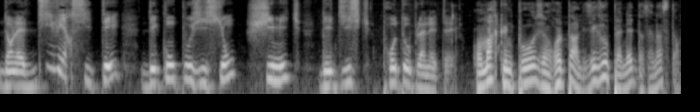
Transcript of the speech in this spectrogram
dans la diversité des compositions chimiques des disques protoplanétaires. On marque une pause et on reparle des exoplanètes dans un instant.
